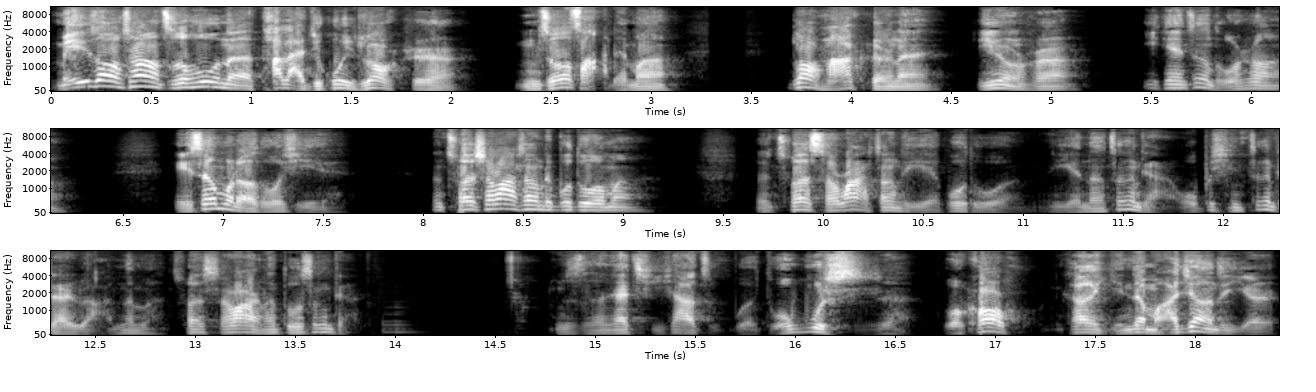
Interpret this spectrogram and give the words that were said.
没照上之后呢，他俩就过去唠嗑。你知道咋的吗？唠啥嗑呢？李总说一天挣多少？也挣不了多些。那穿丝袜挣的不多吗？穿丝袜挣的也不多，也能挣点。我不寻挣点圆子吗？穿丝袜能多挣点。你说咱家旗下主播多务实啊，多靠谱！你看看人家麻将这人。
